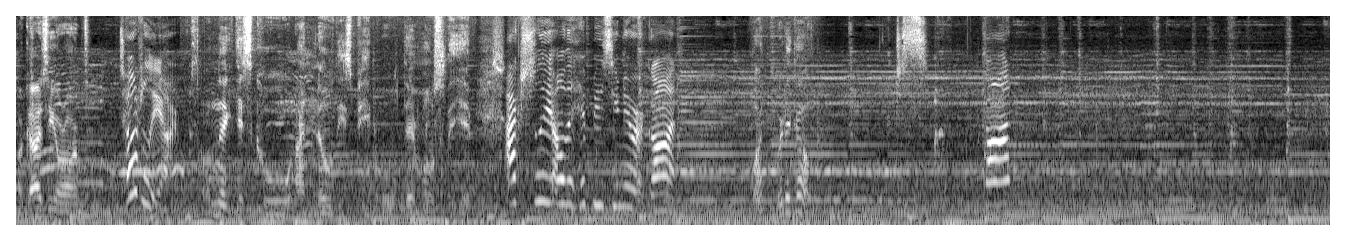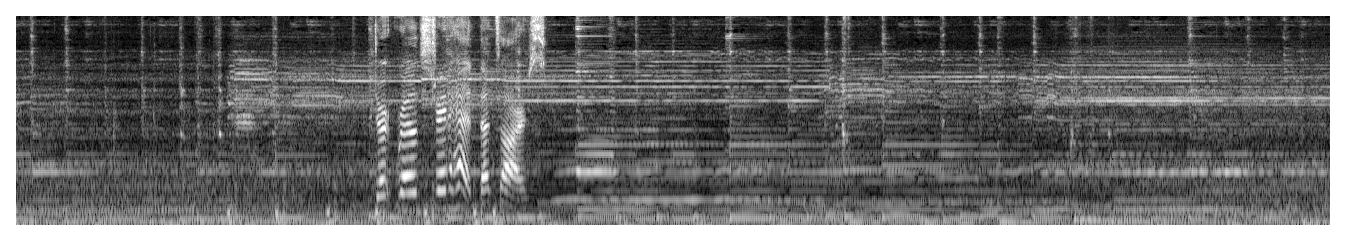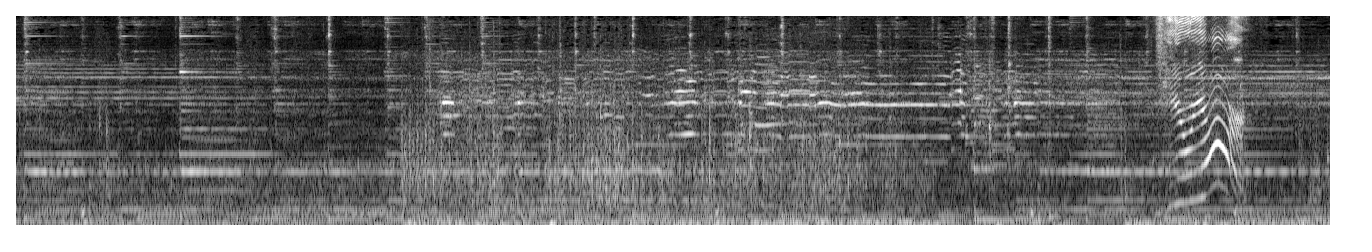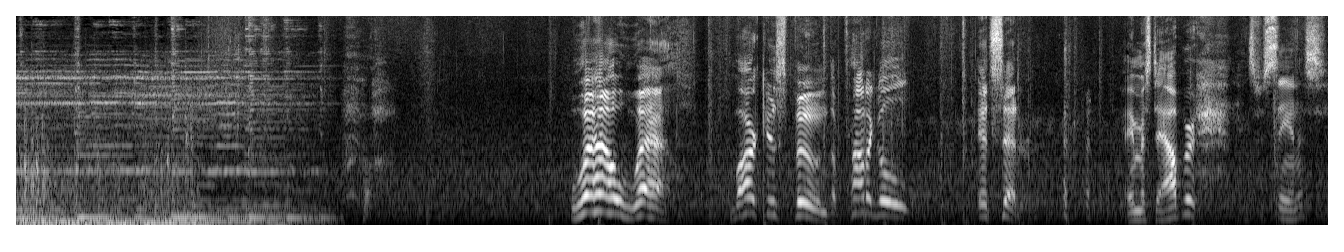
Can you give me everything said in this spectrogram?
Are guys here armed? Totally armed. Oh, Nick, it's cool. I know these people. They're mostly hippies. Actually, all the hippies you knew are gone. What? Where'd they go? Just gone. Dirt road straight ahead, that's ours. Marcus Boone, the prodigal, etc. Hey, Mr. Alpert. Thanks for seeing us.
